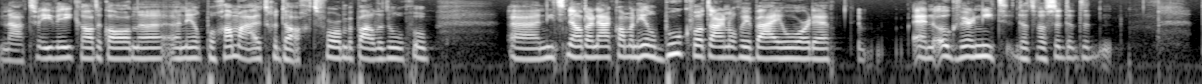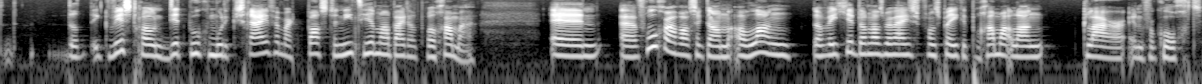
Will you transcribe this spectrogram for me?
na twee weken had ik al een, eh, een heel programma uitgedacht voor een bepaalde doelgroep. Uh, niet snel daarna kwam een heel boek wat daar nog weer bij hoorde. En ook weer niet. Dat was dat, dat, dat, ik wist gewoon, dit boek moet ik schrijven, maar het paste niet helemaal bij dat programma. En uh, vroeger was ik dan al lang, dan weet je, dan was bij wijze van spreken het programma al lang klaar en verkocht.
